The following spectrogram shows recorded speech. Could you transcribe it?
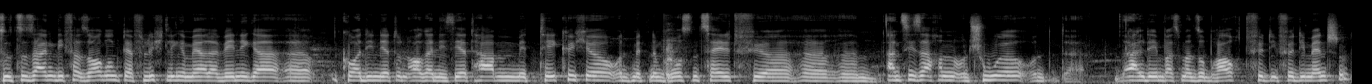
sozusagen die Versorgung der Flüchtlinge mehr oder weniger äh, koordiniert und organisiert haben mit Teeküche und mit einem großen Zelt für äh, äh, Anziehsachen und Schuhe und äh, all dem, was man so braucht für die, für die Menschen.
